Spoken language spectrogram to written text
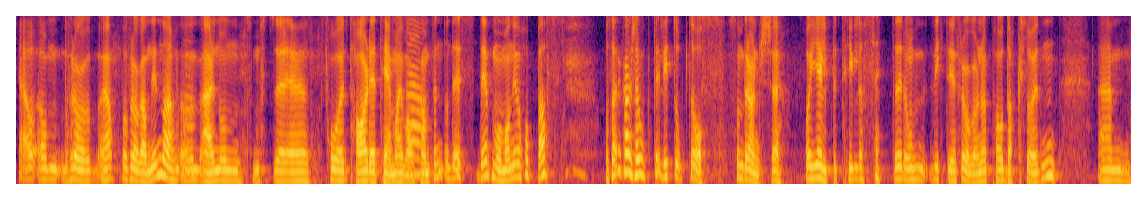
Ja, om, ja, på frågan din, da. Er det noen som får, tar det temaet i Ja. valgkampen? Og det, det må man jo hoppas. Og så er det kanskje opp til, litt opp til oss som bransje å hjelpe til å sette de viktige frågorna på dagsordenen. Um,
